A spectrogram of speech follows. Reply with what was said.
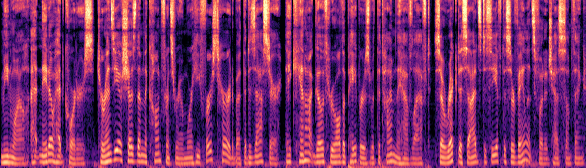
Meanwhile, at NATO headquarters, Terenzio shows them the conference room where he first heard about the disaster. They cannot go through all the papers with the time they have left, so Rick decides to see if the surveillance footage has something.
